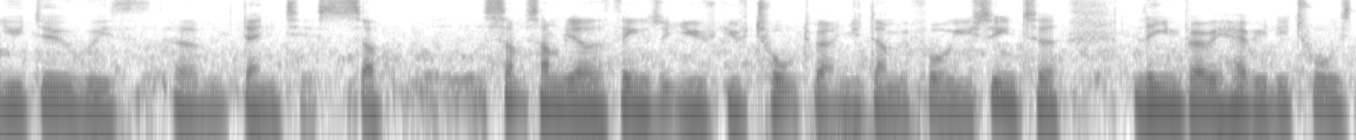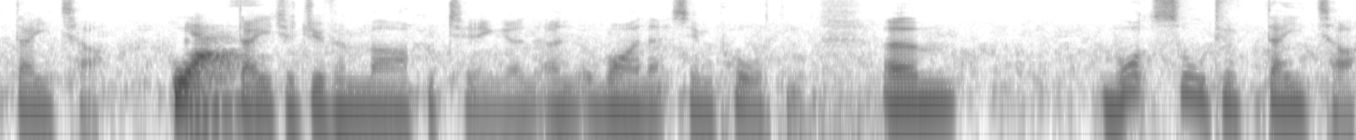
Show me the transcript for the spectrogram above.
you do with um, dentists, uh, some some of the other things that you've you've talked about and you've done before, you seem to lean very heavily towards data, Yes. data-driven marketing, and, and why that's important. Um, what sort of data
